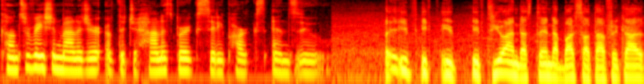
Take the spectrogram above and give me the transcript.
Conservation Manager of the Johannesburg City Parks and Zoo. If if, if, if you understand about South Africa,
